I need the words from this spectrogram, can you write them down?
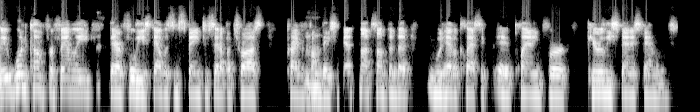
It wouldn't come for family that are fully established in Spain to set up a trust, private mm-hmm. foundation. That's not something that would have a classic uh, planning for purely Spanish families.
